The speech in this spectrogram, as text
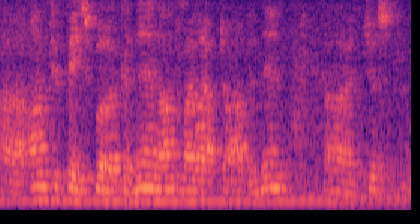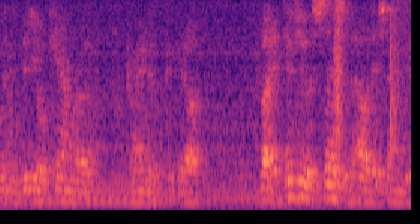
uh, onto Facebook and then onto my laptop and then uh, just with the video camera trying to pick it up. But it gives you a sense of how they sounded.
